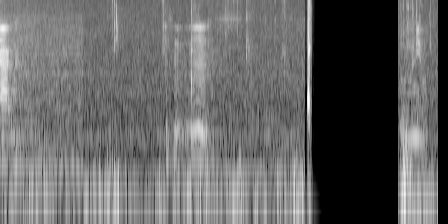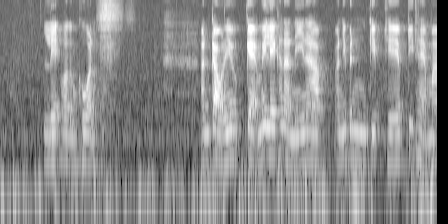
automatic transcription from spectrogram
ยากนะอื้อหือ อุ้ยมันเหนียว เละพอสมควร อันเก่านี้แกะไม่เละขนาดนี้นะครับ อันนี้เป็นกิฟต์เทปที่แถมมา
